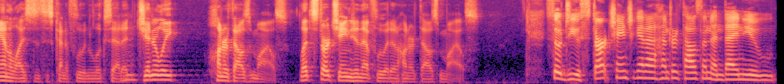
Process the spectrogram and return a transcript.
analyzes this kind of fluid and looks at it, mm-hmm. generally 100,000 miles. Let's start changing that fluid at 100,000 miles. So do you start changing it at 100,000 and then you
